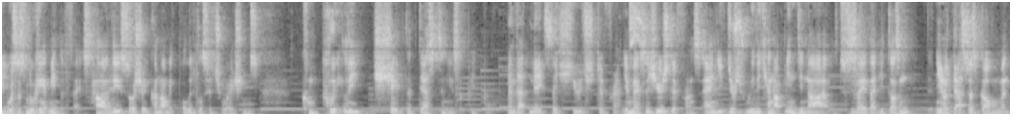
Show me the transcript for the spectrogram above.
it was just looking at me in the face how Right. these socioeconomic political situations completely shape the destinies of people. And that makes a huge difference. It makes a huge difference. And you just really cannot be in denial to say that it doesn't, you know, that's just government.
